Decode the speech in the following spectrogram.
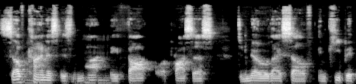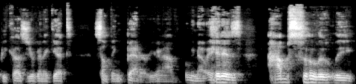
Self kindness is not mm-hmm. a thought or a process to know thyself and keep it because you're going to get something better. You're going to have, you know, it is absolutely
